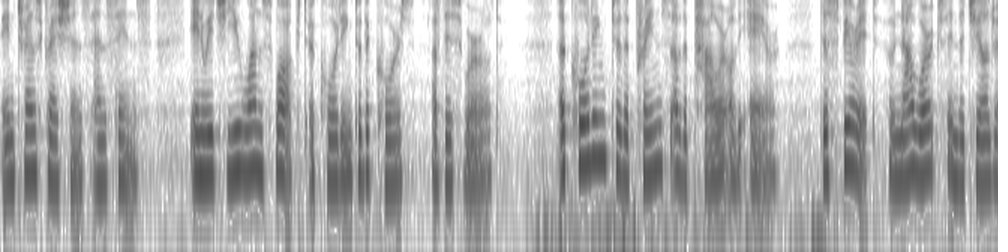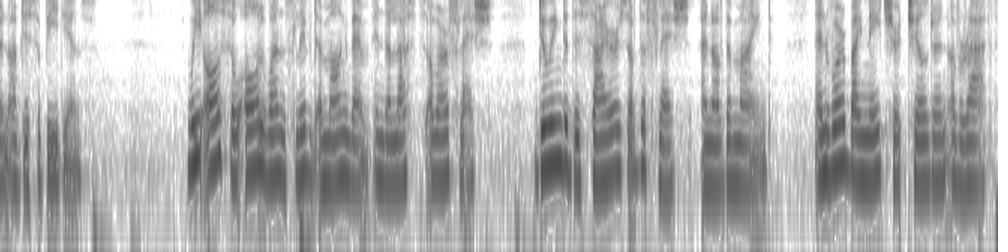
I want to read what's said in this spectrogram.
in transgressions and sins, in which you once walked according to the course of this world, according to the prince of the power of the air, the Spirit who now works in the children of disobedience we also all once lived among them in the lusts of our flesh, doing the desires of the flesh and of the mind, and were by nature children of wrath,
